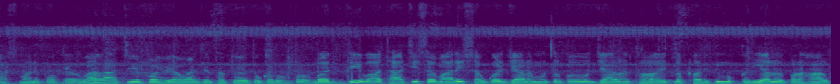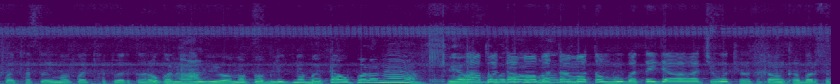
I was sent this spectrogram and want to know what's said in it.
આસમાને વાત સાચી પણ વ્યવહાર જે થતો હોય તો કરવો પડે બધી વાત સાચી છે મારી સગવડ જ્યારે હું તો કહું જ્યારે થાય એટલે ફરીથી હું કરી આલો પણ હાલ કોઈ થતું હોય એમાં કોઈ થતું હોય તો કરો પણ હાલ વિવાહમાં પબ્લિક ને બતાવવું પડે ને. વ્યવહાર બતાવો. બતાવમાં તો હું બતાવી જવા જેવો થયો છું તમને ખબર છે?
